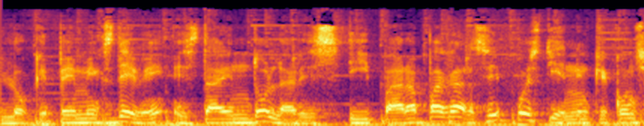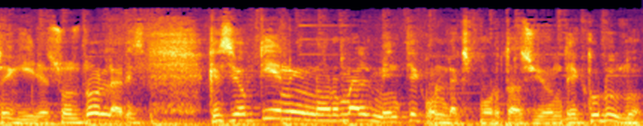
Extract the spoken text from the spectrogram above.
lo que Pemex debe está en dólares y para pagarse pues tienen que conseguir esos dólares que se obtienen normalmente con la exportación de crudo.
